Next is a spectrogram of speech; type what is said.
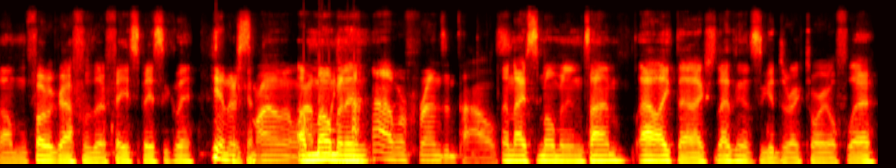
um, photograph of their face, basically. Yeah, and they're Like a- smiling. And a moment like, in- "Ah, we're friends and pals. a nice moment in time. I like that actually. I think that's a good directorial flair.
